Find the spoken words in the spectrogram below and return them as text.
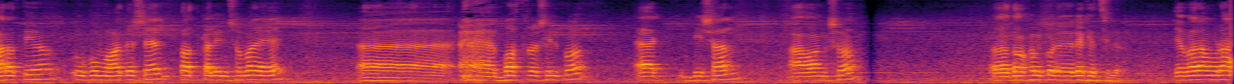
ভারতীয় উপমহাদেশের তৎকালীন সময়ে বস্ত্রশিল্প এক বিশাল অংশ দখল করে রেখেছিল। এবার আমরা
